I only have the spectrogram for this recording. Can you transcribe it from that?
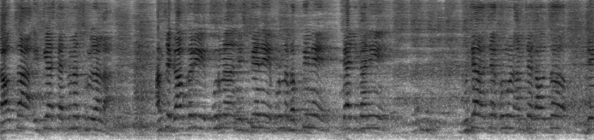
गावचा इतिहास त्यातूनच सुरू झाला. आमचे गावकरी पूर्ण निष्ठेने पूर्ण भक्तीने त्या ठिकाणी पूजा अर्चा करून आमच्या गावचं जे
